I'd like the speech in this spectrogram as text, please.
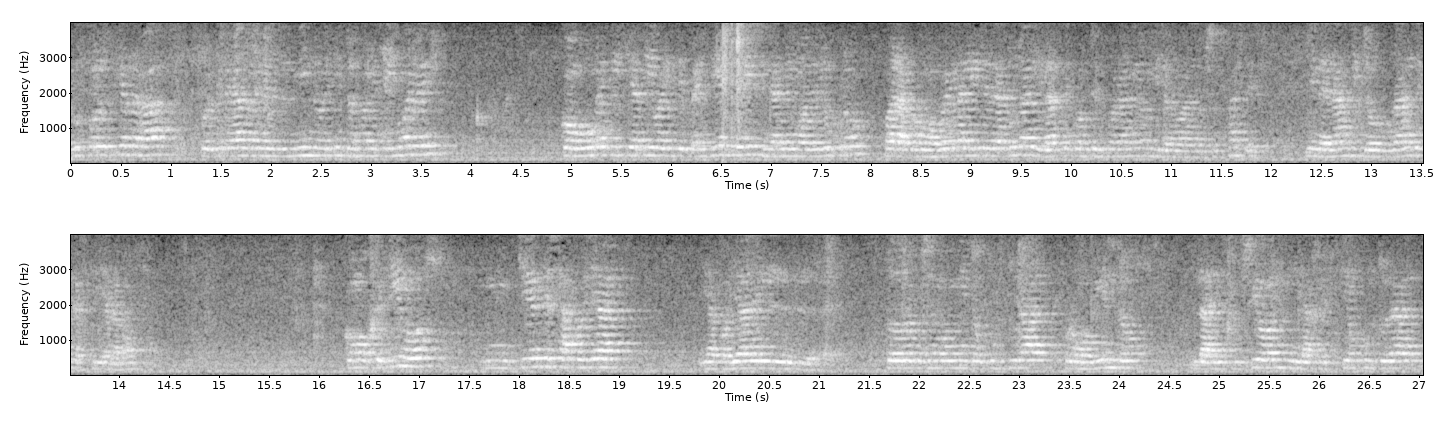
Grupo Luciérnaga fue creado en el 1999 como una iniciativa independiente y sin ánimo de lucro para promover la literatura y el arte contemporáneo en Villanueva de los Infantes y en el ámbito rural de Castilla-La Mancha. Como objetivos, mm, quieren desarrollar y apoyar todo lo que es el movimiento cultural, promoviendo la difusión y la gestión cultural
